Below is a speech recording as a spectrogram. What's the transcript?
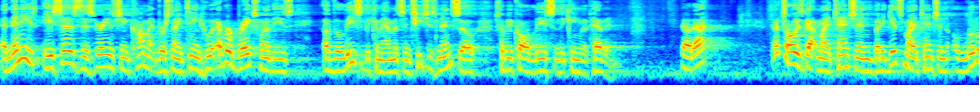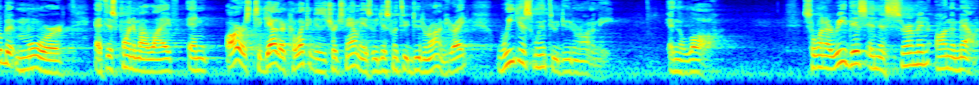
And then he, he says this very interesting comment verse 19 Whoever breaks one of these, of the least of the commandments, and teaches men so, shall be called least in the kingdom of heaven. Now, that, that's always got my attention, but it gets my attention a little bit more at this point in my life and ours together, collectively as a church family, as we just went through Deuteronomy, right? We just went through Deuteronomy and the law. So when I read this in the Sermon on the Mount,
